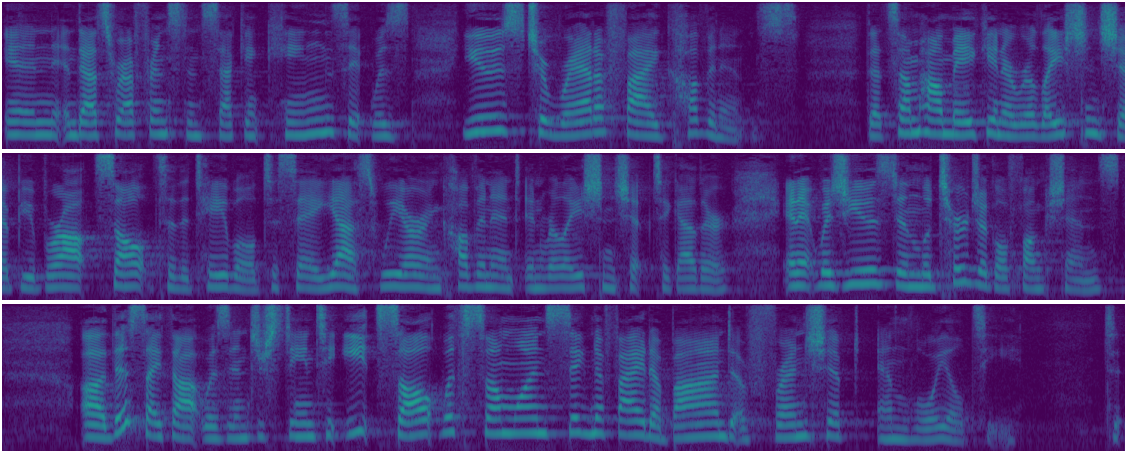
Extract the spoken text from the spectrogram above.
In, and that's referenced in 2 Kings. It was used to ratify covenants. That somehow making a relationship, you brought salt to the table to say, yes, we are in covenant in relationship together. And it was used in liturgical functions. Uh, this I thought was interesting. To eat salt with someone signified a bond of friendship and loyalty. To,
